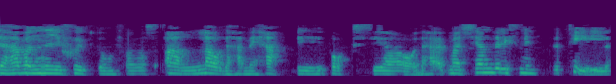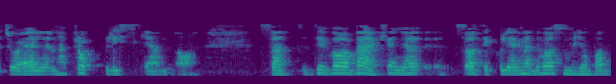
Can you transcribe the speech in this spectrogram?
det här var en ny sjukdom för oss alla och det här med happy hypoxia och det här. Man kände liksom inte till, tror jag, eller den här propprisken. Ja. Så att det var verkligen, jag sa till kollegorna, det var som att jobba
